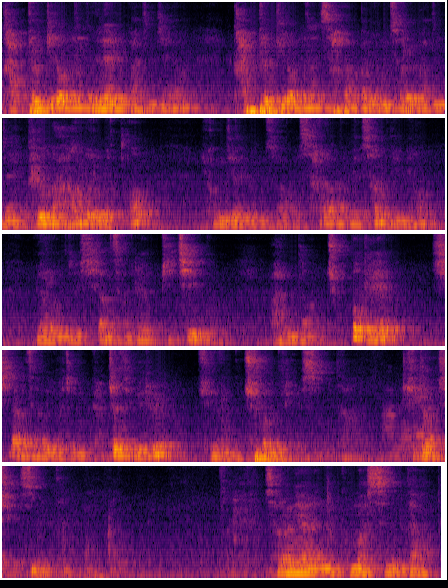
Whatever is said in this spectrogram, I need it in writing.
갚을 길 없는 은혜를 받은 자요, 갚을 길 없는 사랑과 용서를 받은 자의 그 마음으로부터 형제를 용서하고 사랑하며 섬기며 여러분들의 신앙생활에 빛이 있고 아름다운 축복의 신앙생활 여정이 펼쳐지기를 이름 축원드리겠습니다. 기도하시겠습니다. 사랑의 하나님 고맙습니다.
